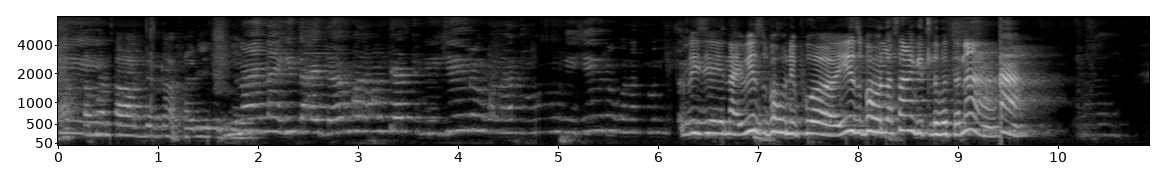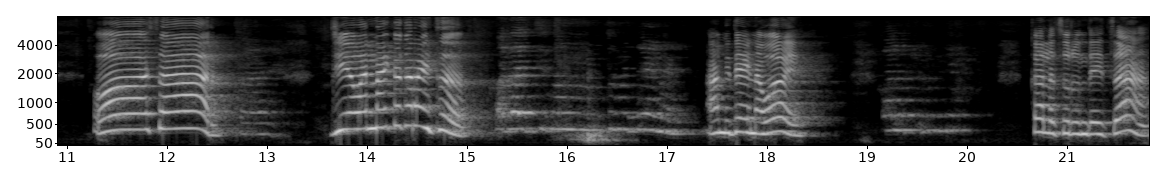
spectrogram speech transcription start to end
नाही. नाही इथं आहे तर मला म्हणतात विजय रघुनाथ म्हणून विजय रघुनाथ म्हणतात विजय नाही वीज भाऊने फो वीज भाऊला सांगितलं होतं ना. ओ सर जेवण नाही का करायचं? आम्ही द्याय ना वय. काला चुरून द्यायचा?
